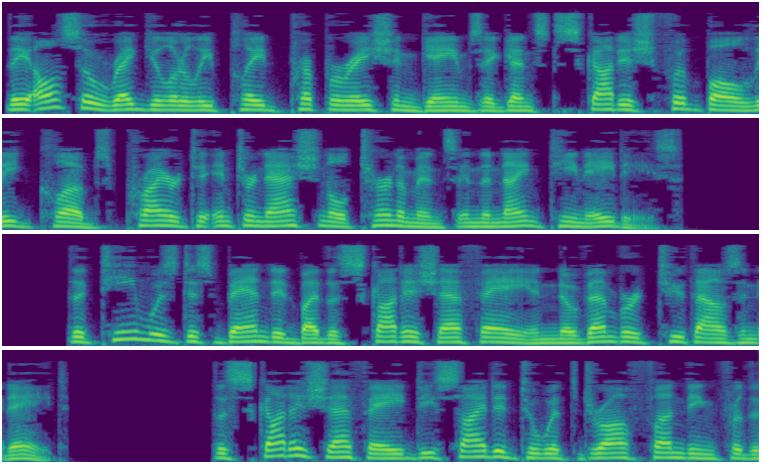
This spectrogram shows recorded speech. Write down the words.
They also regularly played preparation games against Scottish Football League clubs prior to international tournaments in the 1980s. The team was disbanded by the Scottish FA in November 2008. The Scottish FA decided to withdraw funding for the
